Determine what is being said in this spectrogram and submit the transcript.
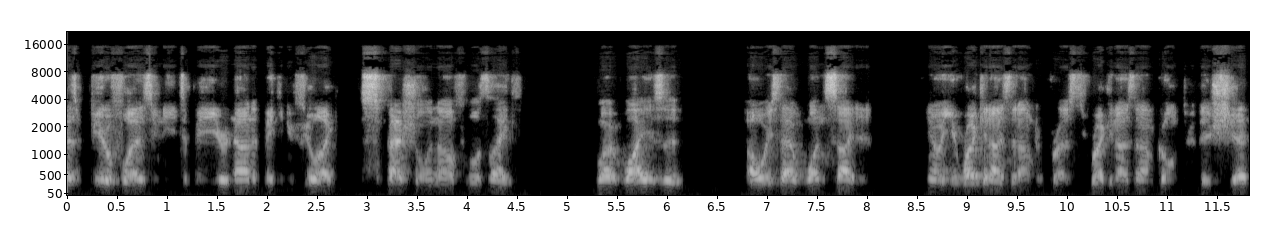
as beautiful as you need to be or not making you feel like special enough. Well, it's like, why, why is it always that one sided? You know, you recognize that I'm depressed, you recognize that I'm going through this shit,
